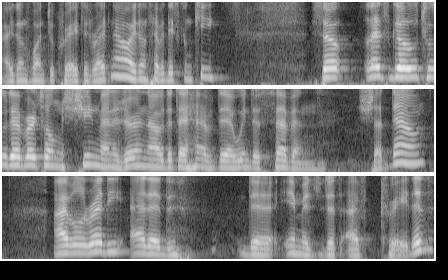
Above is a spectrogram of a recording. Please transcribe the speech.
I don't want to create it right now. I don't have a disk on key. So let's go to the virtual machine manager now that I have the Windows 7 shut down. I've already added the image that I've created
